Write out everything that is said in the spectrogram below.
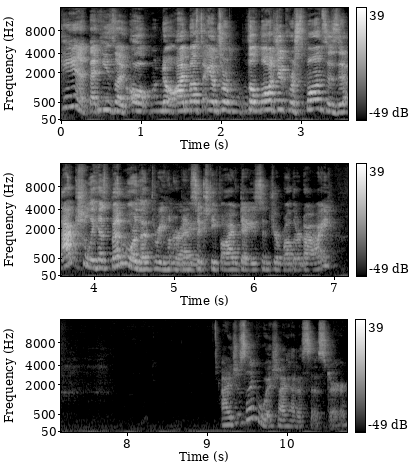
can't. That he's like, oh no, I must answer the logic responses. It actually has been more than 365 days since your mother died. I just like wish I had a sister.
